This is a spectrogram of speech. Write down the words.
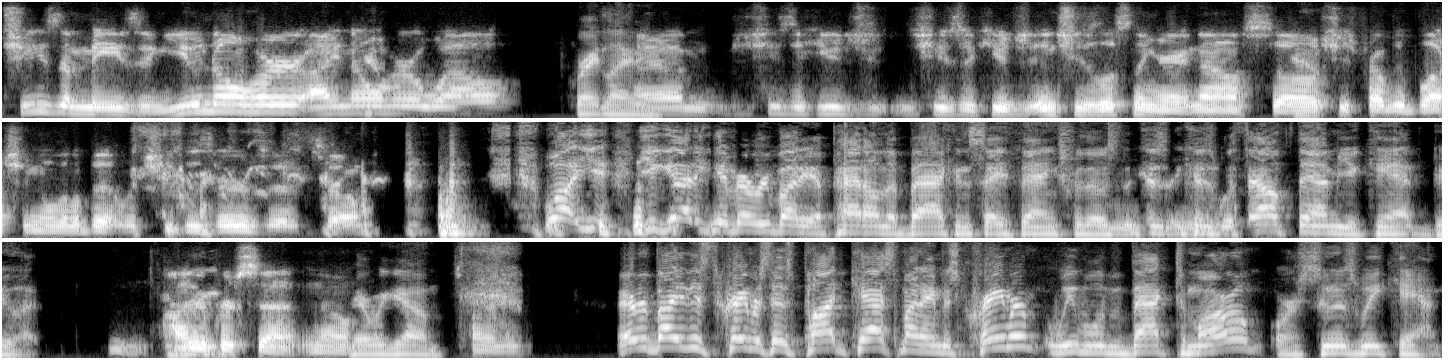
She's amazing. You know her. I know her well. Great lady. Um, she's a huge. She's a huge, and she's listening right now. So yeah. she's probably blushing a little bit, which she deserves it. So. well, you you got to give everybody a pat on the back and say thanks for those because because without them you can't do it. Hundred percent. No. There we go. 100%. Everybody, this is CramerSez Podcast. My name is Cramer. We will be back tomorrow or as soon as we can.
